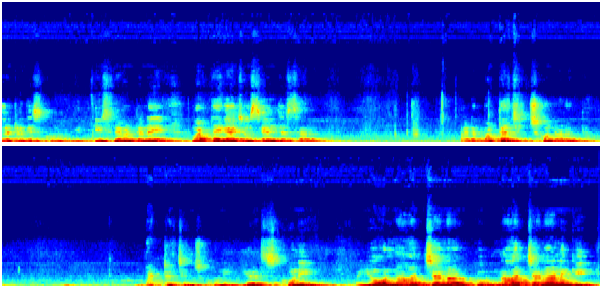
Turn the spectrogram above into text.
లెటర్ తీసుకున్నాడు ఇది తీసిన వెంటనే మత్తయ్య చూసి ఏం చేస్తాడు ఆయన బట్టలు చించుకున్నాడంట. బట్టలు చించుకొని ఏడ్చుకొని అయ్యో నా జనానికి నా జనానికి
